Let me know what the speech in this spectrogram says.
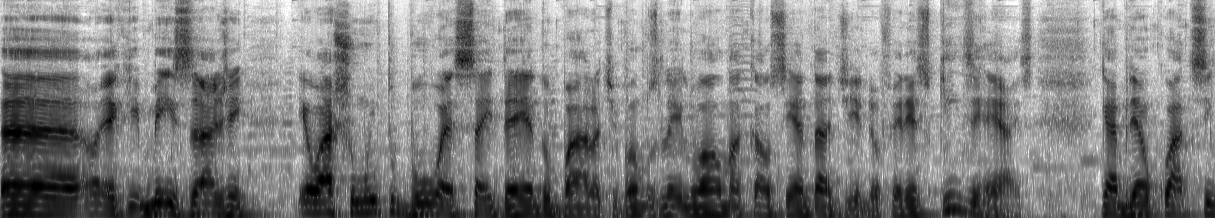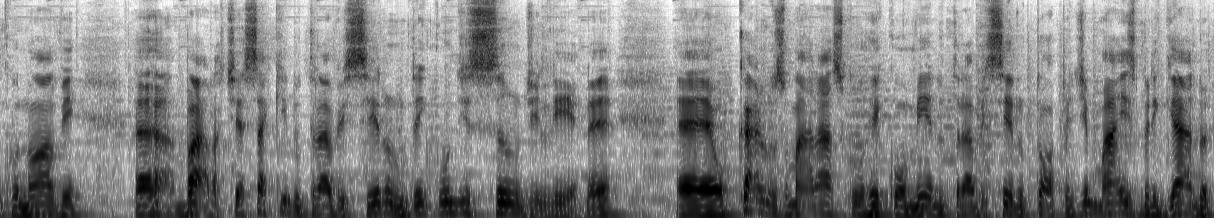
Ah, olha aqui, mensagem. Eu acho muito boa essa ideia do Ballot. Vamos leiloar uma calcinha da Dina. Eu ofereço 15 reais. Gabriel 459. Uh, Ballot, essa aqui do travesseiro não tem condição de ler, né? É, o Carlos Marasco recomenda o travesseiro top demais, obrigado.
